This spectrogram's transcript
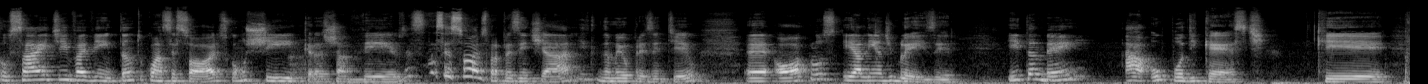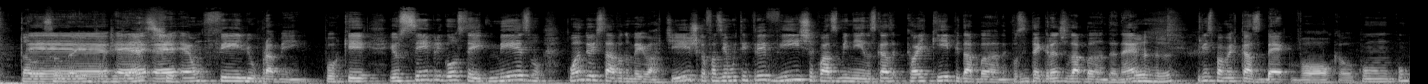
o site vai vir tanto com acessórios como xícaras, chaveiros, esses acessórios para presentear e também eu presenteio, é, óculos e a linha de blazer. E também ah, o podcast que Tá aí um podcast? é, é- é um filho pra mim, porque eu sempre gostei, mesmo quando eu estava no meio artístico, eu fazia muita entrevista com as meninas, com a, com a equipe da banda, com os integrantes da banda, né? Aham. Principalmente com as back vocal, com, com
